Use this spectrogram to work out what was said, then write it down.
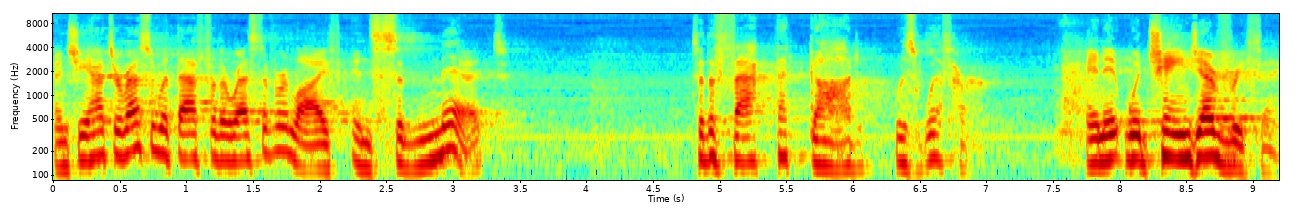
and she had to wrestle with that for the rest of her life and submit to the fact that God was with her. And it would change everything.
